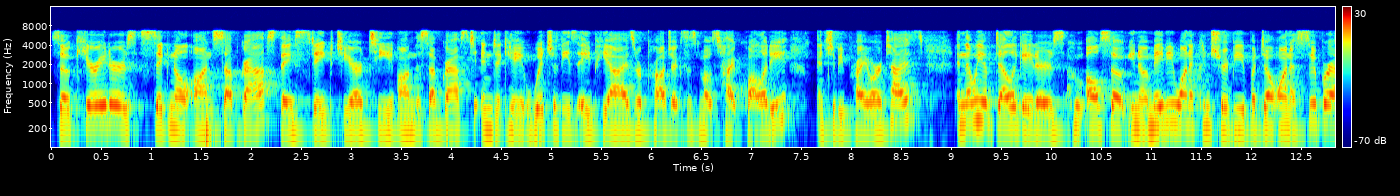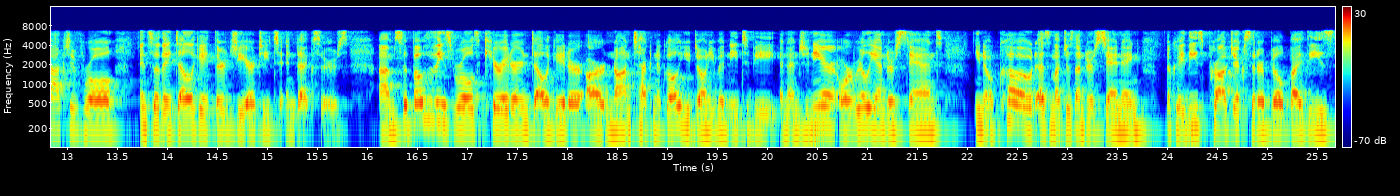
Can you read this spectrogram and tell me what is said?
So curators signal on subgraphs. They stake GRT on the subgraphs to indicate which of these APIs or projects is most high quality and should be prioritized. And then we have delegators who also, you know, maybe want to contribute but don't want a super active role, and so they delegate their GRT to indexers. Um, so both of these roles, curator and delegator, are non-technical. You don't even need to be an engineer or really understand, you know, code as much as understanding, okay, these projects that are built by these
